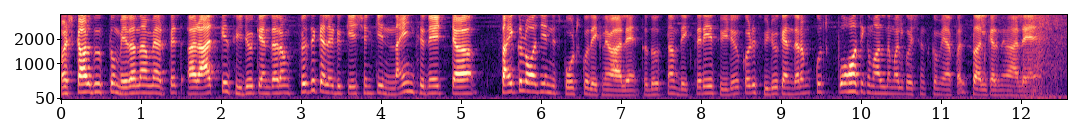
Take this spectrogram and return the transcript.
नमस्कार दोस्तों, मेरा नाम है अर्पित और आज के इस वीडियो के अंदर हम फ़िज़िकल एजुकेशन की ninth unit psychology in sports को देखने वाले हैं। तो दोस्तों, हम देखते रहिए इस वीडियो को और इस वीडियो के अंदर हम कुछ बहुत ही कमाल दमाल क्वेश्चंस को हम यहाँ पर सॉल्व करने वाले हैं।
